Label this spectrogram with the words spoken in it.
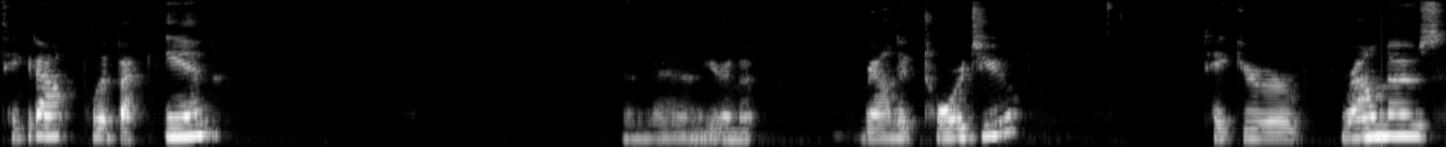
take it out, pull it back in. And then you're going to round it towards you Take your round nose,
